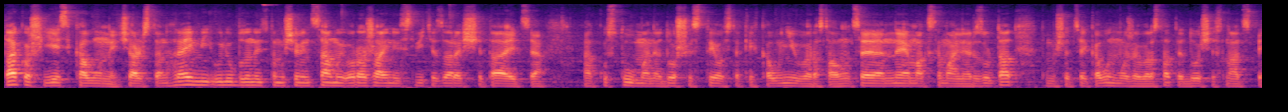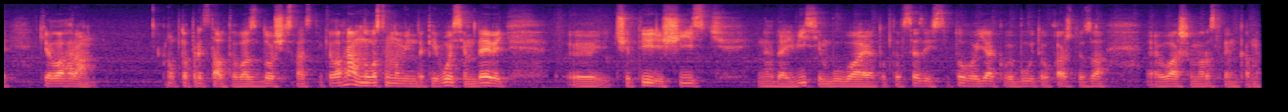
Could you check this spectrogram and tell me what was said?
Також є кавуни Charleston Grey, мій улюбленець, тому що він самий урожайний в світі зараз вважається. Кусту в мене до 6 ось таких кавунів виростало. Ну це не максимальний результат, тому що цей кавун може виростати до 16 кг. Тобто, представте, у вас до 16 кг. Ну, в основному він такий 8, 9, е, 4, 6, іноді і 8 буває. Тобто, все залежить від того, як ви будете ухажувати за е, вашими рослинками.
